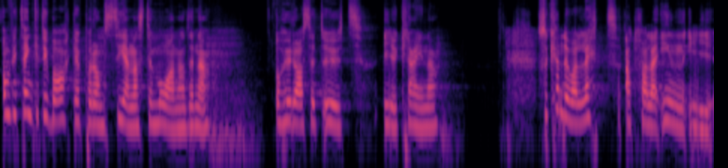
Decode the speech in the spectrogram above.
Om vi tänker tillbaka på de senaste månaderna och hur det har sett ut i Ukraina så kan det vara lätt att falla in i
